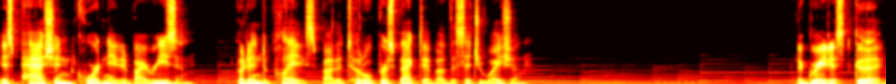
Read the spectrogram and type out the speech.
is passion coordinated by reason, put into place by the total perspective of the situation. The greatest good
